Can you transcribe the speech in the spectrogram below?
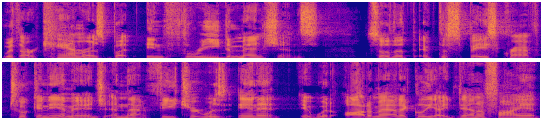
with our cameras, but in three dimensions so that if the spacecraft took an image and that feature was in it, it would automatically identify it.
